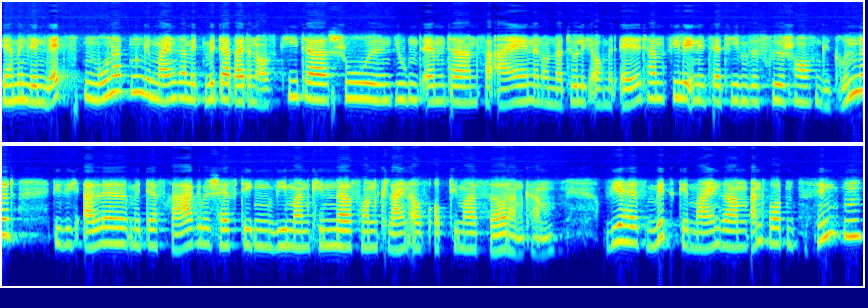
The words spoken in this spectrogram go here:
Wir haben in den letzten Monaten gemeinsam mit Mitarbeitern aus Kitas, Schulen, Jugendämtern, Vereinen und natürlich auch mit Eltern viele Initiativen für frühe Chancen gegründet, die sich alle mit der Frage beschäftigen, wie man Kinder von klein auf optimal fördern kann. Wir helfen mit, gemeinsam Antworten zu finden.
